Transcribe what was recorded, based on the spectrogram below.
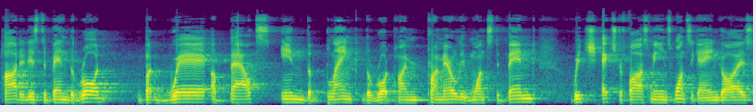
hard it is to bend the rod, but whereabouts in the blank the rod prim primarily wants to bend, which extra fast means, once again, guys,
